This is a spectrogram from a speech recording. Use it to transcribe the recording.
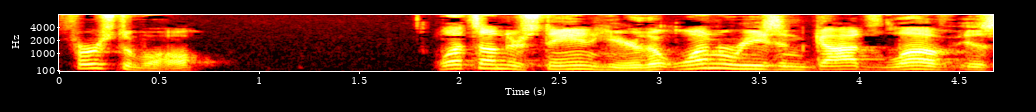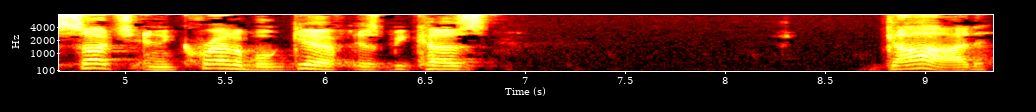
First of all, let's understand here that one reason God's love is such an incredible gift is because God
